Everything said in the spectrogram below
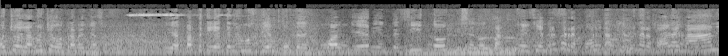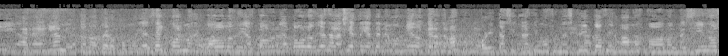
8 de la noche otra vez ya se fue. Y aparte que ya tenemos tiempo que cualquier vientecito y se nos va. Y siempre se reporta, siempre se reporta y van y arreglan. No, pero como ya es el colmo de todos los días, todos los días, todos los días a las 7 ya tenemos miedo, ¿qué hora se va? Ahorita sí trajimos un escrito, firmamos todos los vecinos.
